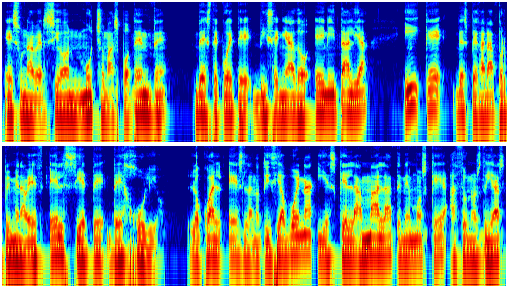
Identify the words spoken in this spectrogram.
es una versión mucho más potente de este cohete diseñado en Italia y que despegará por primera vez el 7 de julio. Lo cual es la noticia buena y es que la mala tenemos que hace unos días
